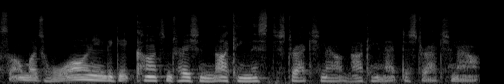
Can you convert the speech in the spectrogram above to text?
so much wanting to get concentration, knocking this distraction out, knocking that distraction out.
